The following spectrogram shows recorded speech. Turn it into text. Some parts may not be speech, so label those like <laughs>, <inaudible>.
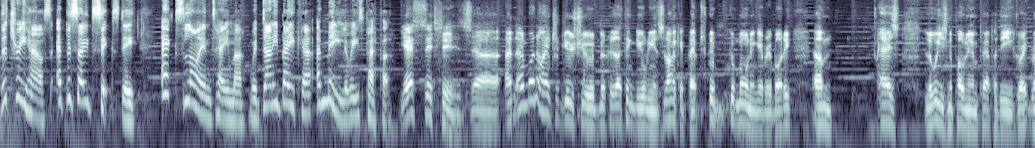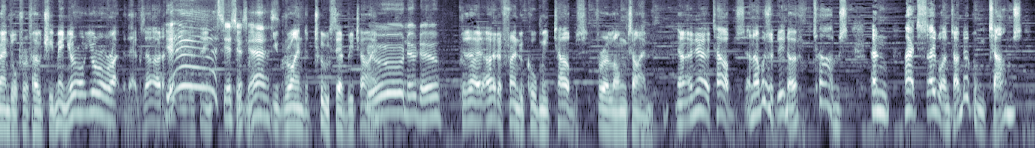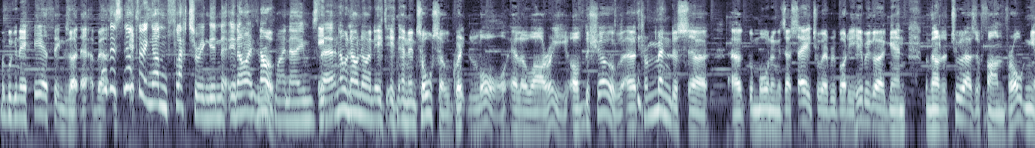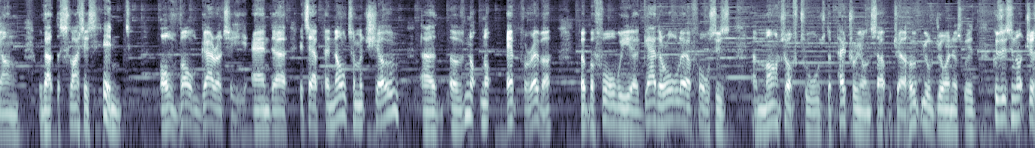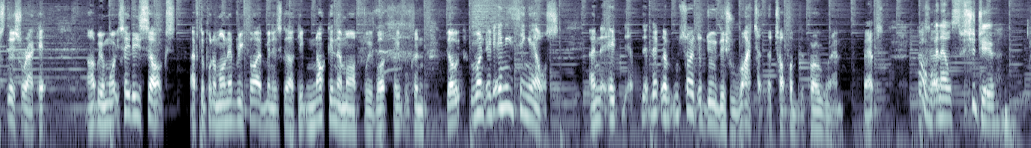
The Treehouse, episode 60, Ex Lion Tamer, with Danny Baker and me, Louise Pepper. Yes, it is. Uh, and, and when I introduce you, because I think the audience like it, Peps, good, good morning, everybody. Um, as Louise Napoleon Pepper, the great granddaughter of Ho Chi Minh, you're all, you're all right with that? Because I'd to think Yes, yes, yes, you- yes. You grind a tooth every time. No, no, no. Because I, I had a friend who called me Tubbs for a long time. No, and, you know, Tubbs. And I wasn't, you know, <laughs> Tubbs. And I had to say one time, don't call me Tubbs. But we're going to hear things like that about. Well, there's <laughs> nothing unflattering in, in either No. of my names It- there. no, no, no, and, it, it, and it's also great lore, L O R E, of the show. Uh, <laughs> tremendous uh, uh, good morning, as I say to everybody. Here we go again with another two hours of fun for old and young without the slightest hint of vulgarity. And uh, it's our penultimate show uh, of not not ep forever, but before we uh, gather all our forces and march off towards the Patreon site, which I hope you'll join us with, because it's not just this racket. I've been watching. See these socks? I have to put them on every five minutes because I keep knocking them off with what people can go. We won't need anything else. And it, I'm sorry to do this right at the top of the program, perhaps. Oh, when else should you?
